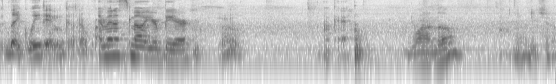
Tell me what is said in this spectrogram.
Like we didn't go to work. I'm gonna smell your beer. Oh, Okay. you want to know? I don't need to know.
